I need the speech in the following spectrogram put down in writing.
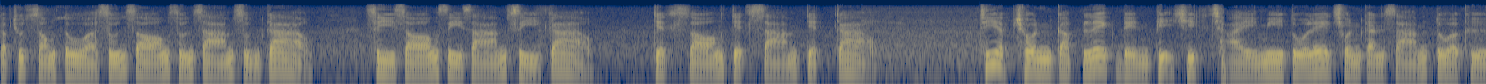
กับชุด 2 ตัว 02 03 09 42 43 49 72 73 79 เทียบชนกับเลขเด่นพิชิตชัย มีตัวเลขชนกัน 3 ตัวคือ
